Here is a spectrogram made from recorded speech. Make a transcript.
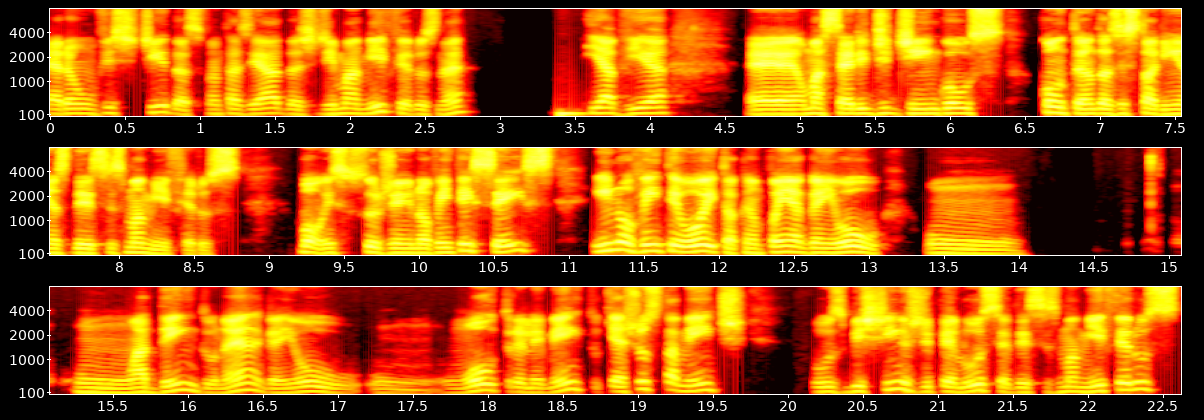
eram vestidas, fantasiadas de mamíferos, né? E havia é, uma série de jingles contando as historinhas desses mamíferos. Bom, isso surgiu em 96. Em 98, a campanha ganhou um, um adendo, né? Ganhou um, um outro elemento, que é justamente os bichinhos de pelúcia desses mamíferos.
